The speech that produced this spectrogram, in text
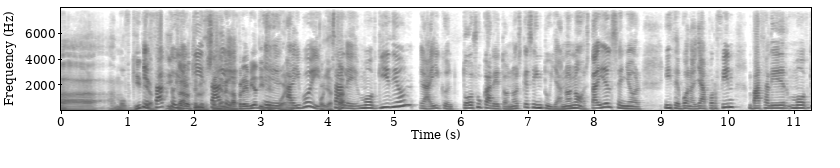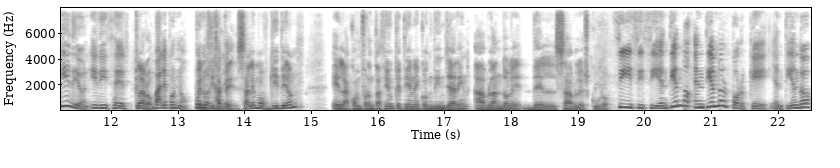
a, Moff Gideon. Exacto, y claro, te lo enseñan en la previa, dices, eh, bueno, ahí voy, pues ya sale Moff Gideon, ahí con todo su careto, no es que se intuya, no, no, está ahí el señor. Y dice, bueno, ya por fin va a salir Moff Gideon. Y dices, claro, vale, pues no. Pues pero fíjate, sale. sale Moff Gideon en la confrontación que tiene con Din Djarin hablándole del sable oscuro. Sí, sí, sí, entiendo, entiendo el porqué, entiendo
